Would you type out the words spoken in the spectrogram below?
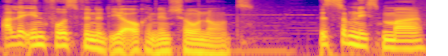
Alle Infos findet ihr auch in den Show Notes. Bis zum nächsten Mal.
